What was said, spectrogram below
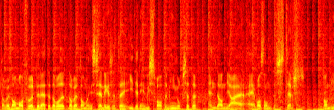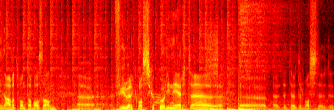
Dat werd allemaal voorbereid, hè. Dat, werd, dat werd allemaal in scène gezet. Hè. Iedereen wist wat hem ging opzetten. En dan, ja, hij was dan de ster van die avond, want dat was dan... Uh, vuurwerk was gecoördineerd. Hè. Uh, uh, er was, de, de,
